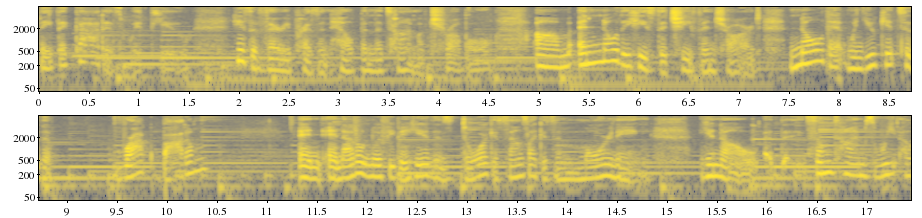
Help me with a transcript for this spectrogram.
faith that god is with you. He's a very present help in the time of trouble. Um, and know that he's the chief in charge. Know that when you get to the rock bottom and and I don't know if you can hear this dog. It sounds like it's in mourning. You know, sometimes we are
